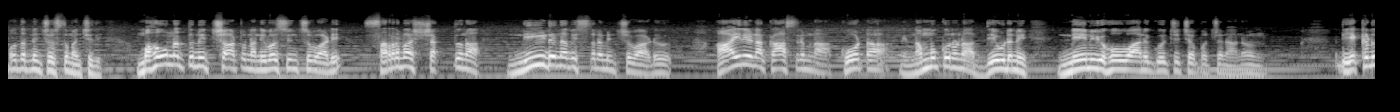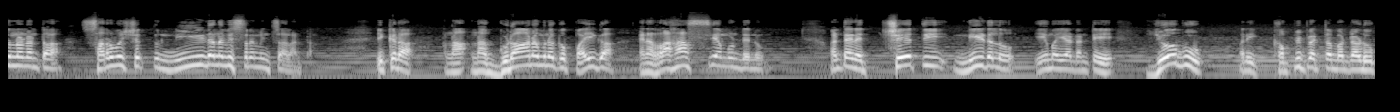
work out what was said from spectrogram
మొదటి నుంచి చూస్తే మంచిది. మహోన్నతుని చాటున నివసించువాడి సర్వశక్తున నీడన విశ్రమించువాడు. ఆయనే నాకు ఆశ్రయం నా కోట నేను నమ్ముకును నా దేవుడని నేను యహోవా అని గురించి చెప్పొచ్చున్నాను ఎక్కడున్నాడంట? సర్వశక్తు నీడన విశ్రమించాలంట. ఇక్కడ నా నా గుణానమునకు పైగా ఆయన రహస్యం ఉండెను అంటే ఆయన చేతి నీడలో ఏమయ్యాడంటే యోబు మరి కప్పిపెట్టబడ్డాడు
